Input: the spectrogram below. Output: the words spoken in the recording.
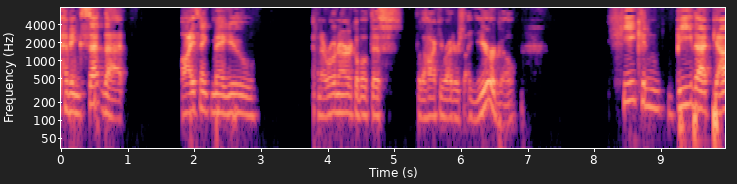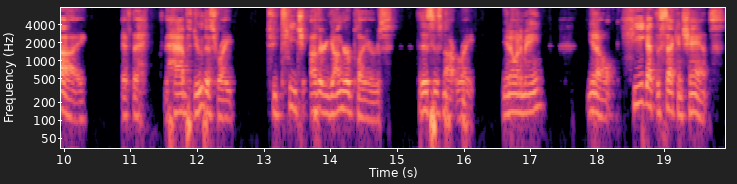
having said that, I think Mailloux, and I wrote an article about this for the hockey writers a year ago. He can be that guy if the Habs do this right to teach other younger players this is not right. You know what I mean? You know, he got the second chance.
